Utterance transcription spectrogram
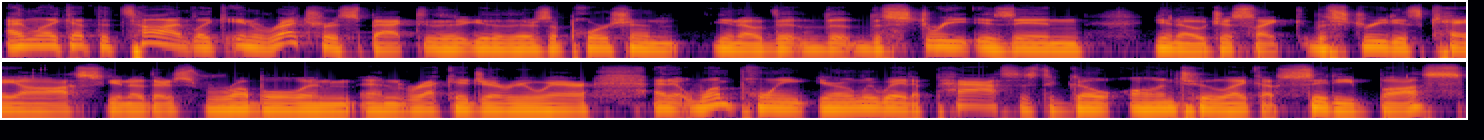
and like at the time like in retrospect you know there's a portion you know the, the the street is in you know just like the street is chaos you know there's rubble and and wreckage everywhere. And at one point your only way to pass is to go onto like a city bus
